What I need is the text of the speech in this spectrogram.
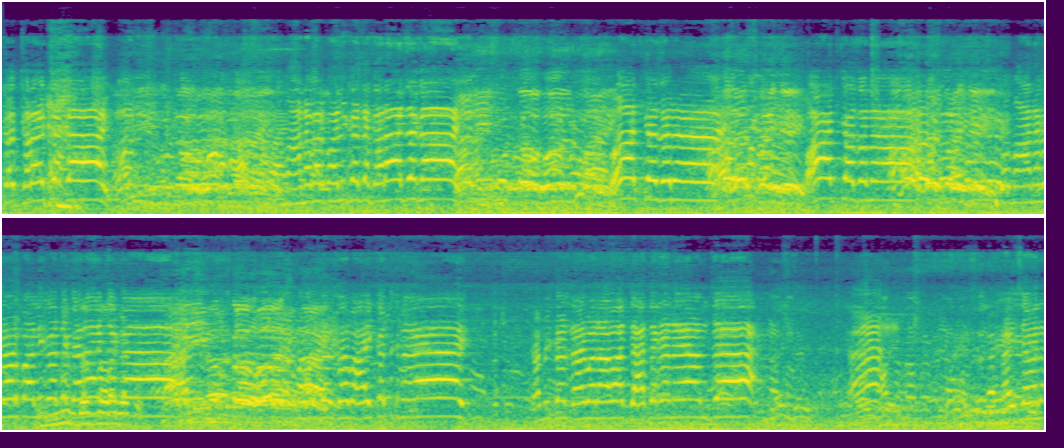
करायचं काय? महानगरपालिकेचं करायचं काय? वाद काय जाणार वाद काय जाणार महानगरपालिकेचं करायचं काय? साहेब ऐकत नाही. कमिशनर साहेबांना आवाज जाते का नाही आमचा? पैशावाला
